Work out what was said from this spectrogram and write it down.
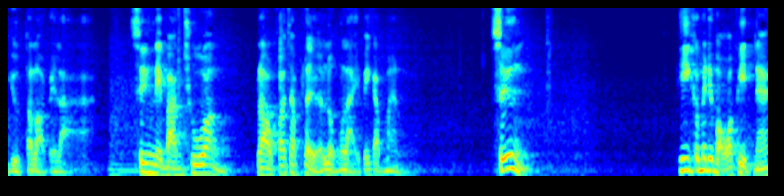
อยู่ตลอดเวลาอืมซึ่งในบางช่วงเราก็จะเผลอหลงไหลไปกับมัน ซึ่ง พี่ก็ไม่ได้บอกว่าผิดนะ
